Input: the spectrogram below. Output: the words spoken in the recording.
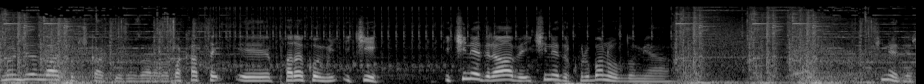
Ama önceden daha çok çıkartıyordunuz araba. Bak hatta e, para koymuş 2. 2 nedir abi? 2 nedir? Kurban oldum ya. 2 nedir?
